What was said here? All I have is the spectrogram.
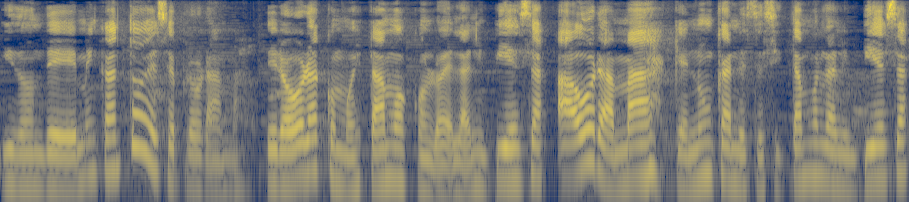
Y donde me encantó ese programa. Pero ahora como estamos con lo de la limpieza, ahora más que nunca necesitamos la limpieza,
